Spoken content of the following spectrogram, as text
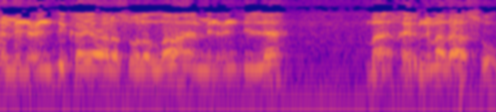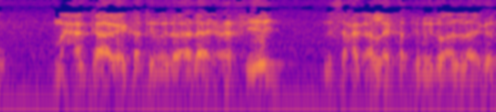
a min cindika yaa rasuula allah am min cindi illaah ma khayrnimadaasu ma xaggaagay ka timid oo adaa i cafiyey mise xag allay ka timid oo alla iga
